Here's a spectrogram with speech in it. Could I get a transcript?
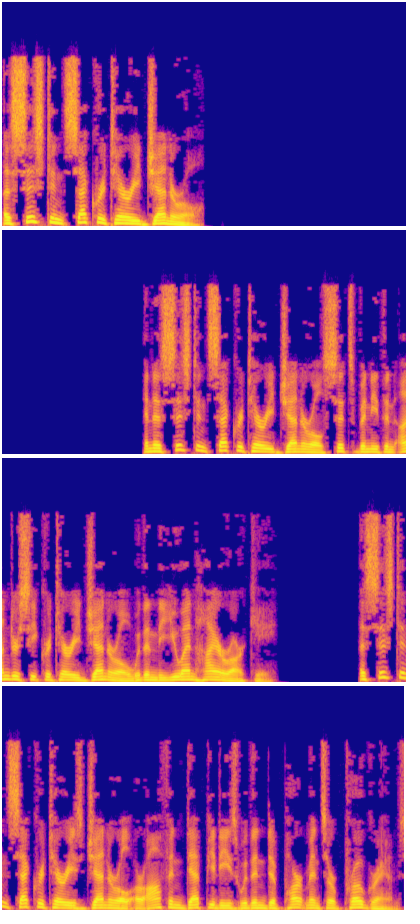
Assistant Secretary-General An Assistant Secretary-General sits beneath an Undersecretary-General within the UN hierarchy. Assistant Secretaries-General are often deputies within departments or programs,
